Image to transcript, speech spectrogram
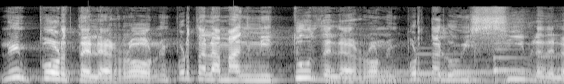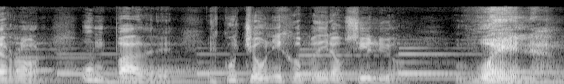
no importa el error, no importa la magnitud del error, no importa lo visible del error. Un padre escucha a un hijo pedir auxilio, vuela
